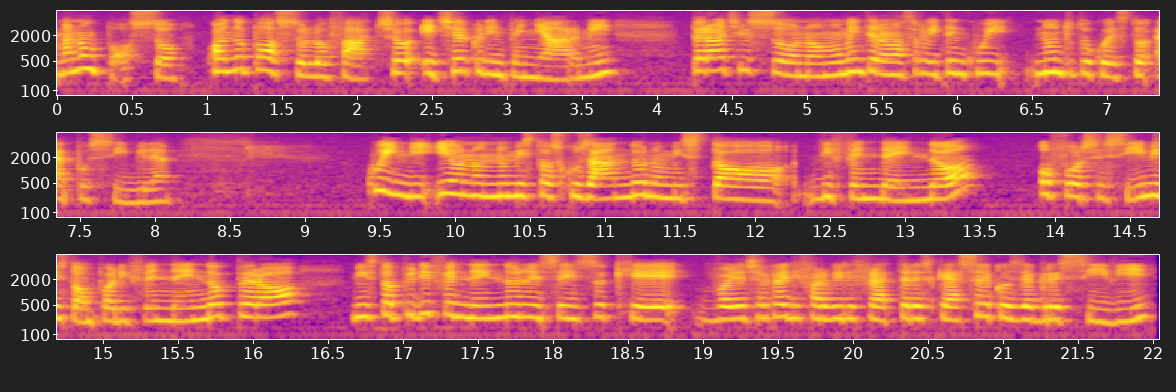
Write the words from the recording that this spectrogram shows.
ma non posso. Quando posso lo faccio e cerco di impegnarmi, però ci sono momenti della nostra vita in cui non tutto questo è possibile. Quindi io non, non mi sto scusando, non mi sto difendendo, o forse sì, mi sto un po' difendendo, però mi sto più difendendo nel senso che voglio cercare di farvi riflettere che essere così aggressivi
